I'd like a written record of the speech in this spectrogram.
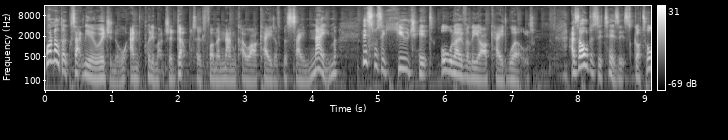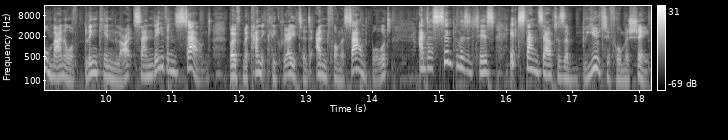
While not exactly original and pretty much adopted from a Namco arcade of the same name, this was a huge hit all over the arcade world. As old as it is, it's got all manner of blinking lights and even sound, both mechanically created and from a soundboard, and as simple as it is, it stands out as a beautiful machine,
